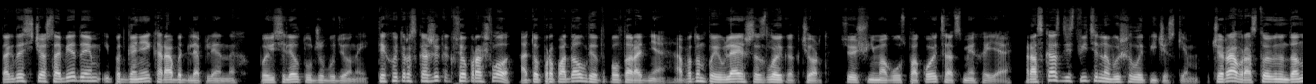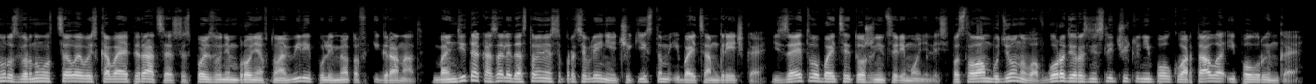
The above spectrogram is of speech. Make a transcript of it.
Тогда сейчас обедаем и подгоняй корабль для пленных. Повеселел тут же Буденный. Ты хоть расскажи, как все прошло, а то пропадал где-то полтора дня, а потом появляешься злой как черт. Все еще не могу успокоиться от смеха я. Рассказ действительно вышел эпическим. Оружием. Вчера в Ростове-на-Дону развернулась целая войсковая операция с использованием бронеавтомобилей, пулеметов и гранат. Бандиты оказали достойное сопротивление чекистам и бойцам Гречка. Из-за этого бойцы тоже не церемонились. По словам Буденова, в городе разнесли чуть ли не полквартала и полрынка.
